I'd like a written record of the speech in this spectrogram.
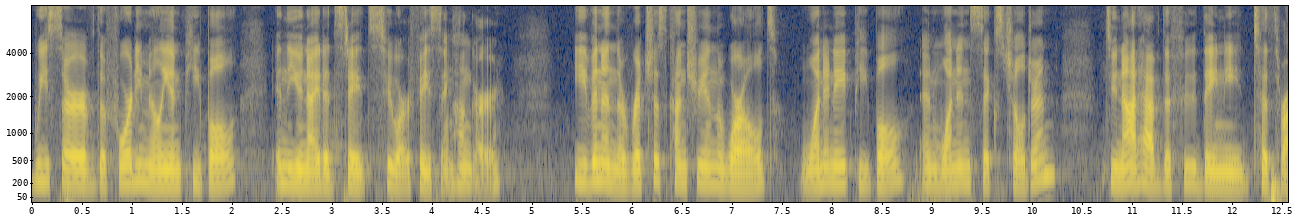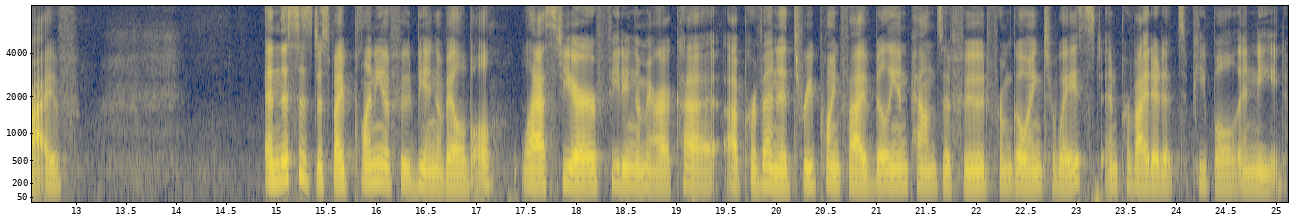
we serve the 40 million people in the United States who are facing hunger. Even in the richest country in the world, one in eight people and one in six children do not have the food they need to thrive. And this is despite plenty of food being available. Last year, Feeding America uh, prevented 3.5 billion pounds of food from going to waste and provided it to people in need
